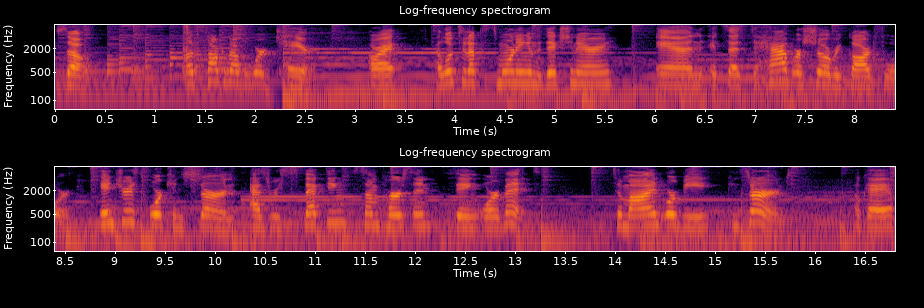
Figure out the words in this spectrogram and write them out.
So let's talk about the word care. All right. I looked it up this morning in the dictionary, and it says to have or show regard for, interest or concern as respecting some person, thing, or event. To mind or be concerned. Okay.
